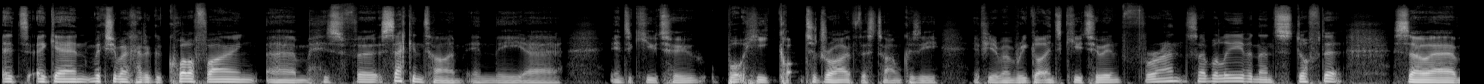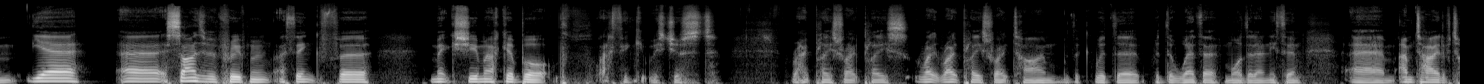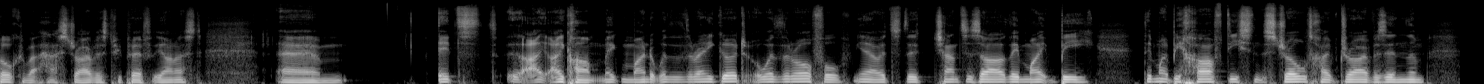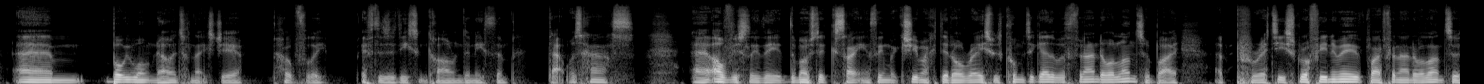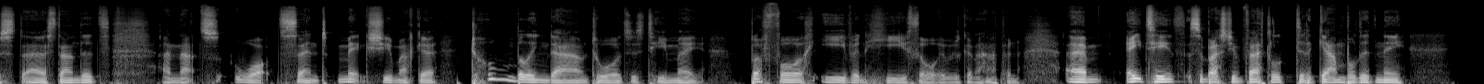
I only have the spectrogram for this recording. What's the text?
It's again, Mick Schumacher had a good qualifying. Um, his first, second time in the uh, into Q2, but he got to drive this time because he, if you remember, he got into Q2 in France, I believe, and then stuffed it. So um, yeah, uh, signs of improvement, I think, for Mick Schumacher, but I think it was just right place, right place, right right place, right time with the with the with the weather more than anything. Um, I'm tired of talking about Haas drivers, to be perfectly honest. Um, it's I, I can't make my mind up whether they're any good or whether they're awful. You know, it's the chances are they might be they might be half decent stroll type drivers in them, um, but we won't know until next year. Hopefully, if there's a decent car underneath them. That was Haas. Uh, obviously, the, the most exciting thing that Schumacher did all race was come together with Fernando Alonso by a pretty scruffy move by Fernando Alonso's uh, standards, and that's what sent Mick Schumacher tumbling down towards his teammate before even he thought it was going to happen. Um, 18th, Sebastian Vettel did a gamble, didn't he?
